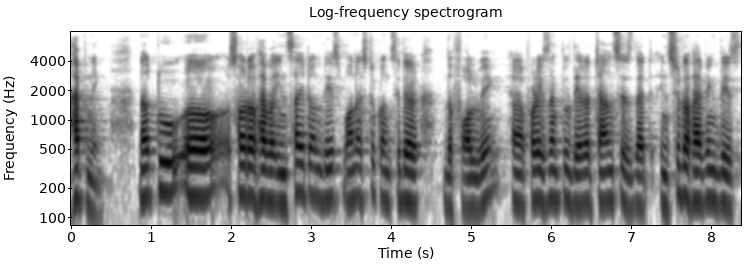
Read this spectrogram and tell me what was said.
happening. Now, to sort of have an insight on this one has to consider the following for example, there are chances that instead of having this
